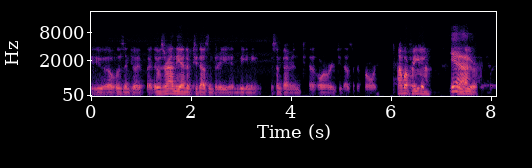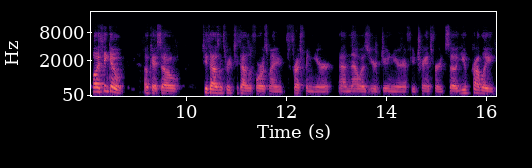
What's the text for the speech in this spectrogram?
who uh, was into it, but it was around the end of 2003, at the beginning, sometime in or in 2004. How about for you? Yeah. you Well, I think it, okay, so 2003, 2004 was my freshman year, and that was your junior if you transferred. So you probably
